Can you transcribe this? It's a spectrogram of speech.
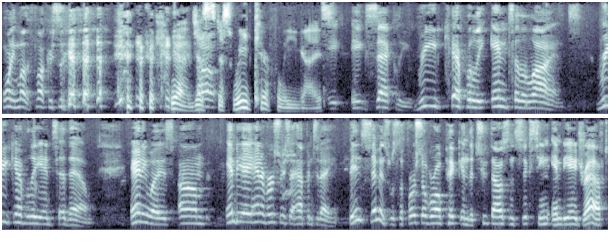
horny motherfuckers. yeah, just Uh, just read carefully, you guys. E- Exactly. Read carefully into the lines. Read carefully into them. Anyways, um, NBA anniversaries that happened today. Ben Simmons was the first overall pick in the 2016 NBA draft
